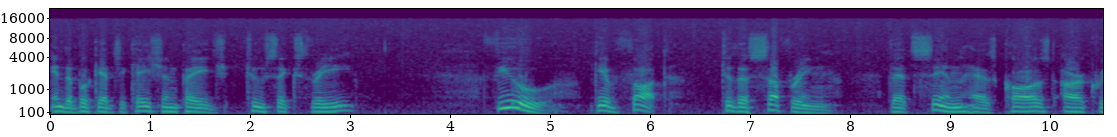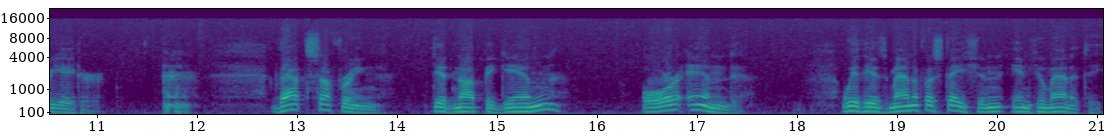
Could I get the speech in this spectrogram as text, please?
In the book Education, page 263, few give thought to the suffering that sin has caused our Creator. that suffering did not begin or end with his manifestation in humanity.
